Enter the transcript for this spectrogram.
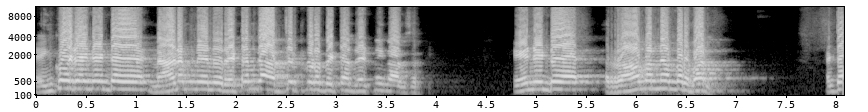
ఇంకోటి ఏంటంటే మేడం నేను రిటర్న్గా అబ్జెక్ట్ కూడా పెట్టాను రిటర్నింగ్ ఆఫీసర్కి ఏంటంటే రామన్ నెంబర్ వన్ అంటే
